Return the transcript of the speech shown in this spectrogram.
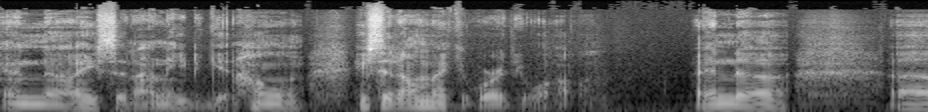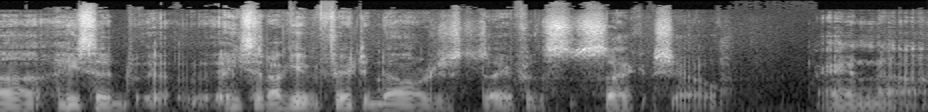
And uh, he said, "I need to get home." He said, "I'll make it worth your while." And uh, uh, he said, he said, I'll give you fifty dollars just to stay for the second show. And uh,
